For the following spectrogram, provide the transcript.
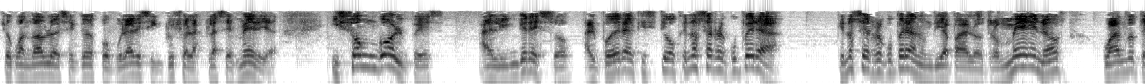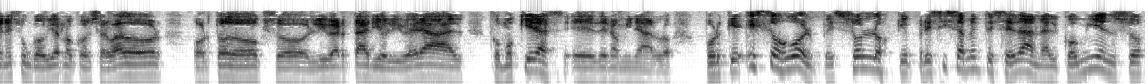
yo cuando hablo de sectores populares incluyo las clases medias. Y son golpes al ingreso, al poder adquisitivo, que no se recupera, que no se recuperan de un día para el otro, menos cuando tenés un gobierno conservador, ortodoxo, libertario, liberal, como quieras eh, denominarlo, porque esos golpes son los que precisamente se dan al comienzo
